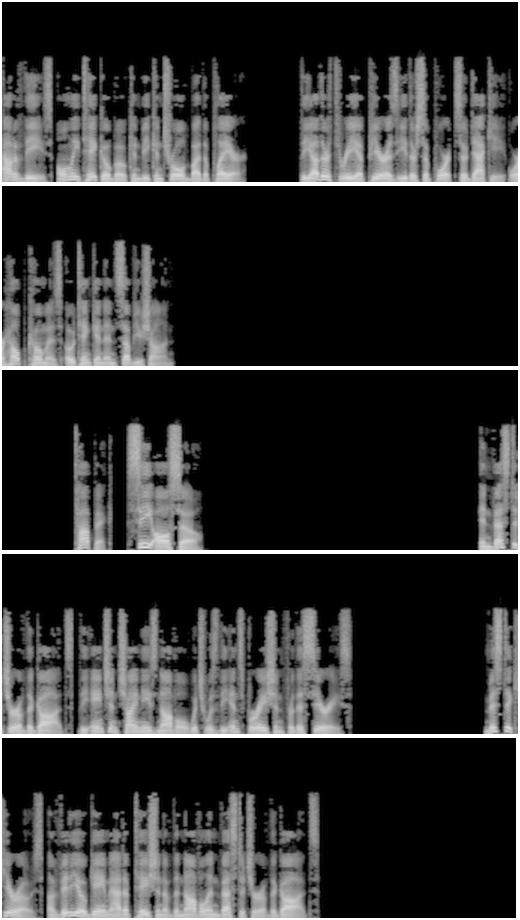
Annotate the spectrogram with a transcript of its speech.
Out of these, only Taikobo can be controlled by the player. The other three appear as either support Sodaki or help Komas Otenkin and Supushan. Topic. See also Investiture of the Gods, the ancient Chinese novel which was the inspiration for this series. Mystic Heroes, a video game adaptation of the novel Investiture of the Gods.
